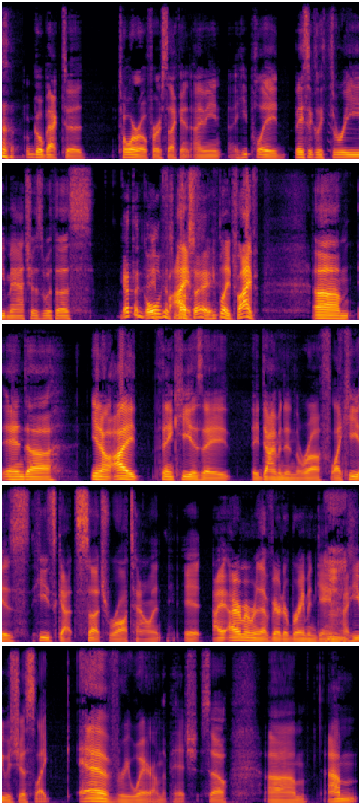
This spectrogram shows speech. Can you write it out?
we'll go back to Torró for a second. I mean, he played basically three matches with us. Got the goal against five. Marseille. He played five. Um, and uh, you know, I think he is a a diamond in the rough. Like he is, he's got such raw talent. It. I, I remember that Werder Bremen game. Mm. How he was just like everywhere on the pitch. So, um, I'm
